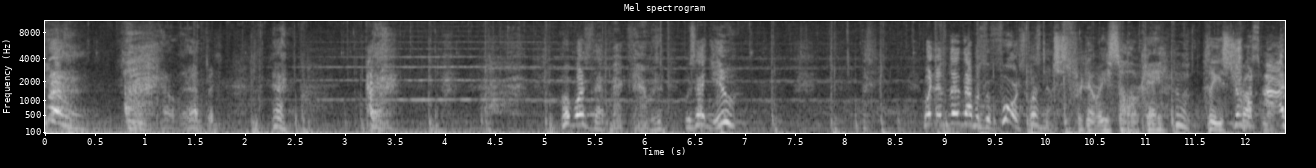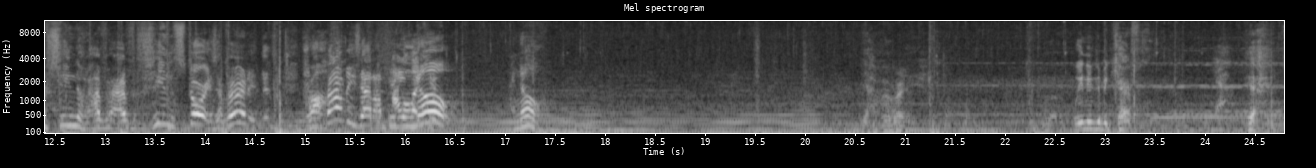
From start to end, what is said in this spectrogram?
What happened? What was that back there? Was, was that you? Well, that, that was the force, wasn't it? Just forget what you saw, okay? Please No, trust me. I've seen the I've, I've seen the stories. I've heard it. Prauf, bounties out on people I like know. I know. Yeah, we're ready. We need to be careful. Yeah. Yeah.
